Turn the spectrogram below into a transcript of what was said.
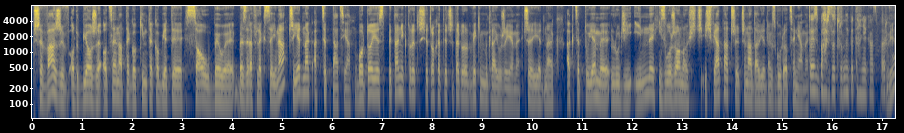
przeważy w odbiorze ocena tego, kim te kobiety są, były bezrefleksyjna, czy jednak akceptacja? Bo to jest pytanie, które też się trochę tyczy tego, w jakim my kraju żyjemy. Czy jednak akceptujemy ludzi innych i złożoność świata, czy, czy nadal jednak z góry oceniamy? To jest bardzo trudne pytanie, Kacper. Wiem,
